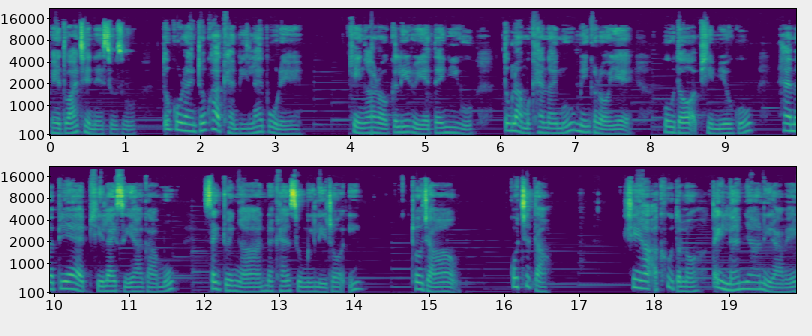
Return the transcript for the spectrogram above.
ဘယ်သွားချင်နေဆိုဆိုသူကိုယ်တိုင်ဒုက္ခခံပြီးလိုက်ဖို့တယ်ခင်ကတော့ကလေးတွေရဲ့တဲကြီးကိုသူ့လောက်မခံနိုင်ဘူးမင်းကြော်ရဲ့ဟိုသောအဖြစ်မျိုးကိုဟန်မပြက်ဖြေလိုက်စေရကမူစိတ်တွင်းကနှကန်းဆူမိလေတော့ဤထို့ကြောင့်ကိုချစ်တောင်ရှင်ဟာအခုတလုံးတိတ်လန်းများနေတာပဲ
